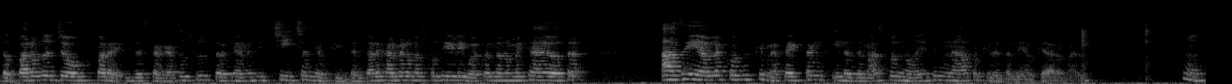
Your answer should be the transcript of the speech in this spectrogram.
the part of the joke para descargar sus frustraciones y chichas y aunque intento alejarme lo más posible, igual cuando no me queda de otra, hace y habla cosas que me afectan y los demás pues no dicen nada porque les da miedo quedar mal. Hmm.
